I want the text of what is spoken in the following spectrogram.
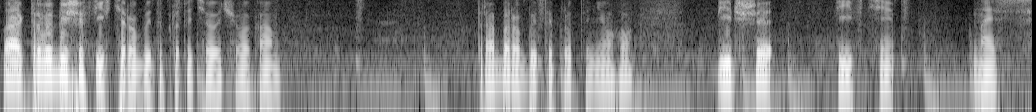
Так, треба більше 50 робити проти цього чувака. Треба робити проти нього більше 50. Найс.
